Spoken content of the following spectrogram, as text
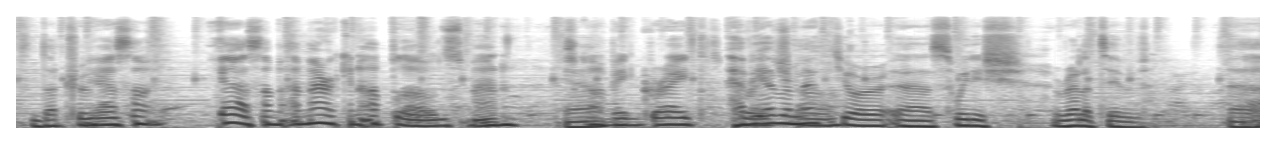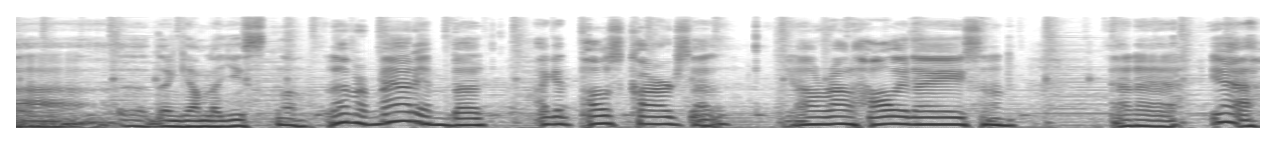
Isn't that true? Yeah, some, yeah, some American uploads, man. It's Yeah. gonna be great. Have you ever show. met your uh, Swedish relative, uh, uh, den gamla gistna? Never met him, but I get postcards that you know around holidays and and uh, yeah,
